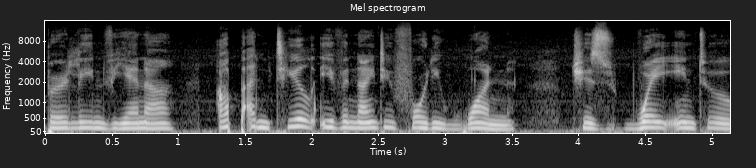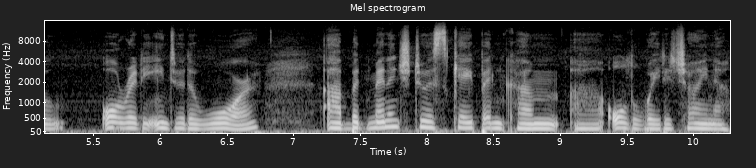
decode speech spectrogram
Berlin, Vienna, up until even 1941, which is way into already into the war uh, but managed to escape and come uh, all the way to China.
